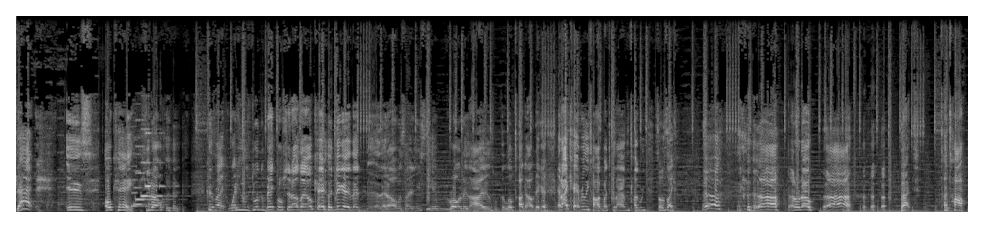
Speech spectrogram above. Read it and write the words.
that is okay. You know, Cause like when he was doing the bankroll shit, I was like, okay, but nigga, then, then all of a sudden you see him rolling his eyes with the little tongue out, nigga. And I can't really talk much because I have the tongue, so it's like, ah, ah, I don't know. Ah. but to top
